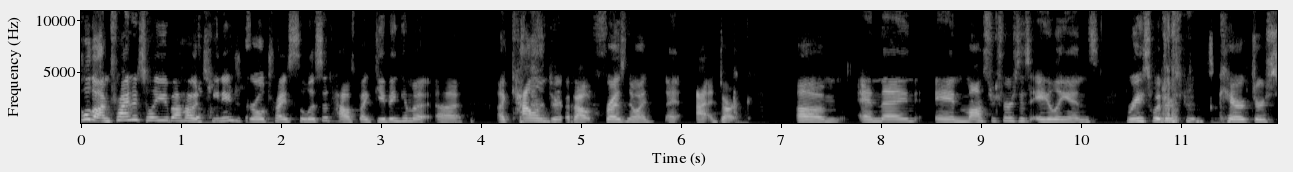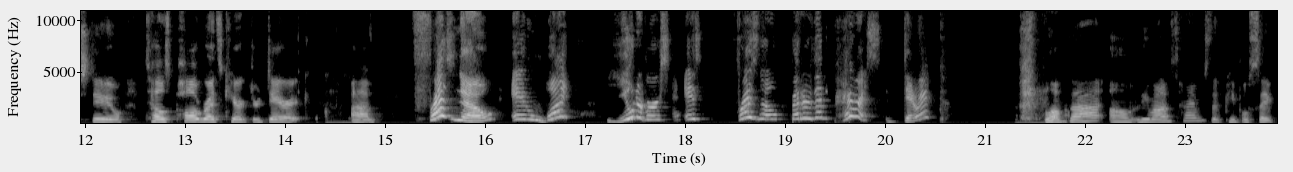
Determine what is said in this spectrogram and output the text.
Hold on, I'm trying to tell you about how a teenage girl tries to solicit House by giving him a a, a calendar about Fresno at, at dark. Um, and then in Monsters vs. Aliens, Reese Witherspoon's character Stu tells Paul Rudd's character Derek, um, "Fresno in what universe is Fresno better than Paris, Derek?" Love that. Um, the amount of times that people say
